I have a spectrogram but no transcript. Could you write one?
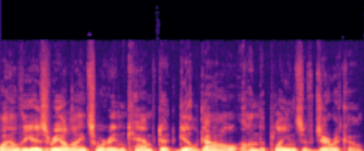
While the Israelites were encamped at Gilgal on the plains of Jericho,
